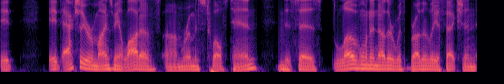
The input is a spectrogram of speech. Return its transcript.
it it actually reminds me a lot of um, Romans twelve ten Hmm. that says love one another with brotherly affection,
